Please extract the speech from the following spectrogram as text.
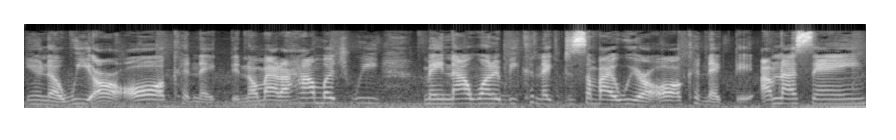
You know we are all connected. No matter how much we may not want to be connected to somebody we are all connected. I'm not saying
